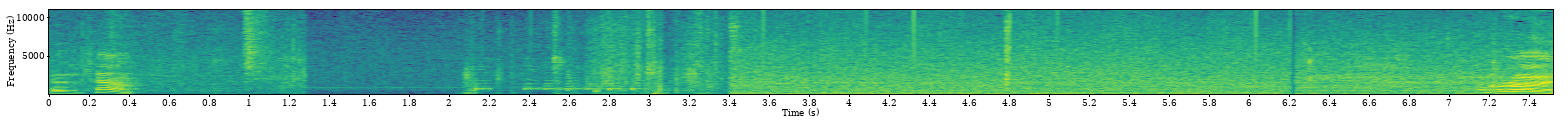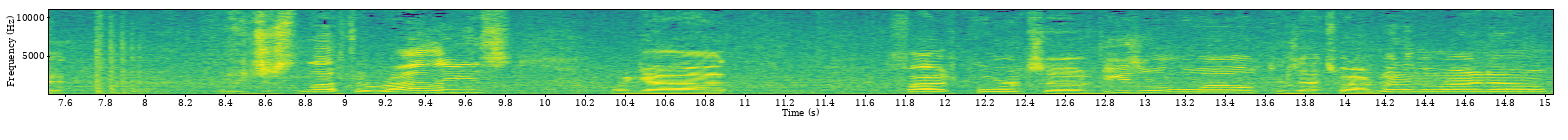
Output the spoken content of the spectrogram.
head to town. Alright, we just left O'Reilly's. We got five quarts of diesel oil because that's what I run in the Rhino.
